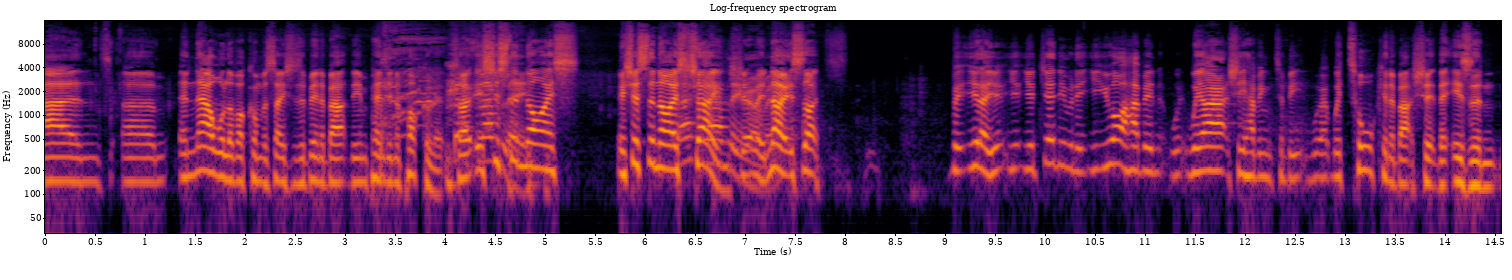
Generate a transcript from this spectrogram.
And um, and now all of our conversations have been about the impending apocalypse. so it's just a nice, it's just a nice That's change. lovely, you know what I mean? No, it's like, but you know, you, you- you're genuinely, you are having, we are actually having to be, we're, we're talking about shit that isn't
